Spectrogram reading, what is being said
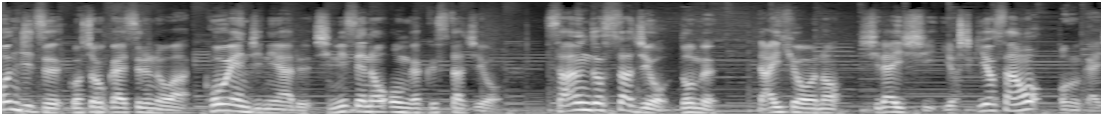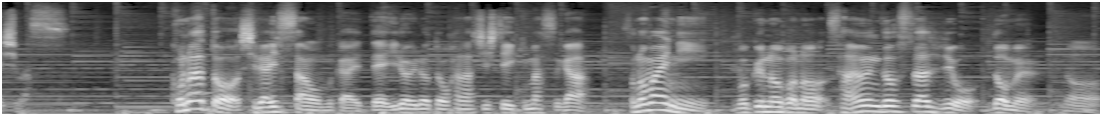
本日ご紹介するのは高円寺にある老舗の音楽スタジオサウンドスタジオドム代表の白石義清さんをお迎えします。この後白石さんを迎えていろいろとお話ししていきますがその前に僕のこのサウンドスタジオドムの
